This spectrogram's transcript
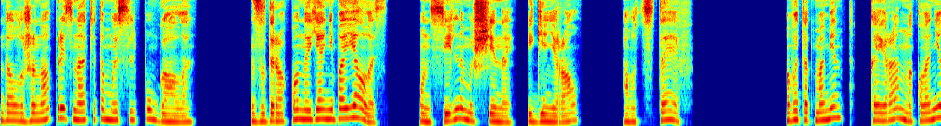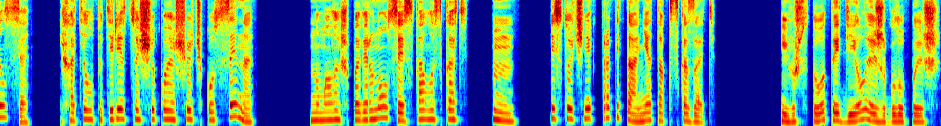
Должна признать, эта мысль пугала. За дракона я не боялась. Он сильный мужчина и генерал. А вот Стеф... В этот момент Кайран наклонился и хотел потереться щекой о щечку сына, но малыш повернулся и стал искать, хм, источник пропитания, так сказать. «И что ты делаешь, глупыш?»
